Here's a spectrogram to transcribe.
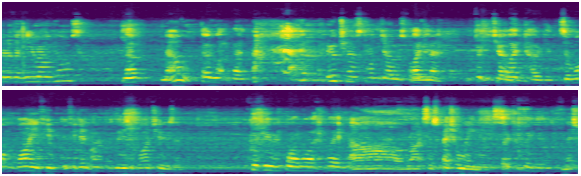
bit of a hero of yours? No, No. don't like that. Who chose Tom Jones for I you did. then? But you chose I him. chose him. So what, why, if you, if you didn't like his music, why choose him? Because he was my wife's favourite. Oh, right, so special meanings. Social media. Yes.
